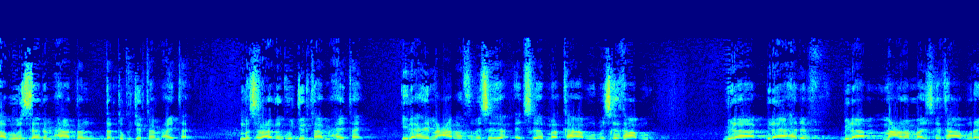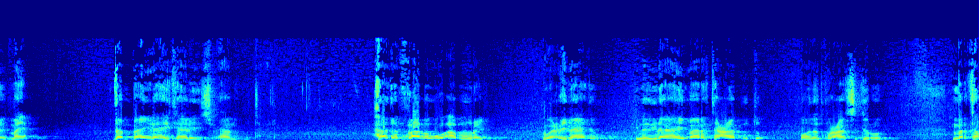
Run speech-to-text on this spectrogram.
abuuristaada maxaa dan danta ku jirtaa maxay tahay? Maslaxada ku jirtaa maxay tahay? Ilaahay macabad abuur iska ka abuur. Bilaa bilaa hadaf bilaa macna ma iska ka abuuray maya. Dan baa ilaahay kaa leeyay subxaanahu wa tacaala hadaf baa lagu abuuray. Waa cibaado. Inaad ilaahay maaragta caabudo oonad ku caasi garoobi marka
